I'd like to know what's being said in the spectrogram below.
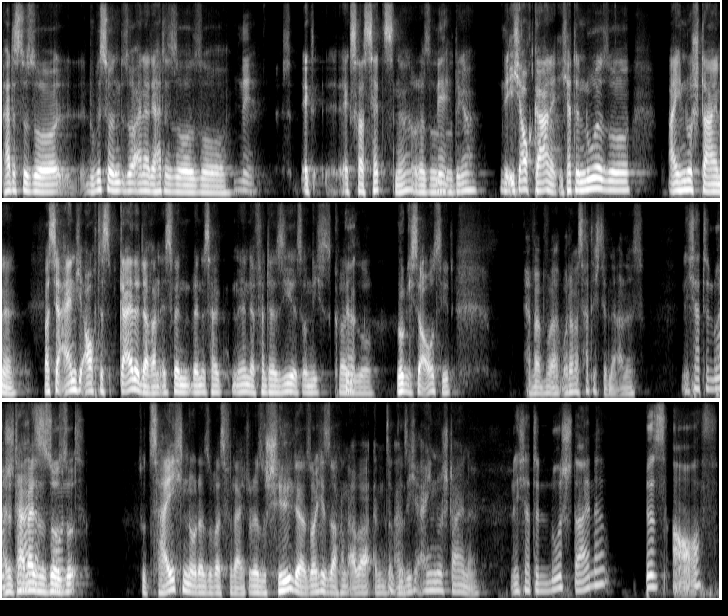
Hattest du so, du bist so, so einer, der hatte so, so Nee. ex, extra Sets, ne? Oder so, Nee. so Dinger? Nee. ich auch gar nicht. Ich hatte nur so, eigentlich nur Steine. Was ja eigentlich auch das Geile daran ist, wenn, wenn es halt ne, in der Fantasie ist und nicht quasi Ja. so wirklich so aussieht. Ja, oder was hatte ich denn da alles? Ich hatte nur Also teilweise so, so, so Zeichen oder sowas vielleicht. Oder so Schilder, solche Sachen, aber an, Okay. an sich eigentlich nur Steine. ich hatte nur Steine, bis auf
